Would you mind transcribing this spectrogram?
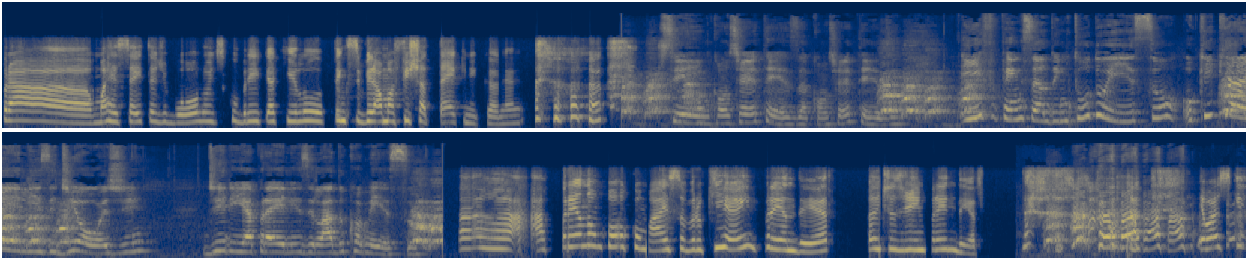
para uma receita de bolo e descobrir que aquilo tem que se virar uma ficha técnica, né? Sim, com certeza, com certeza. E pensando em tudo isso, o que, que a Elise de hoje diria para Elise lá do começo? Ah, aprenda um pouco mais sobre o que é empreender antes de empreender. eu acho que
